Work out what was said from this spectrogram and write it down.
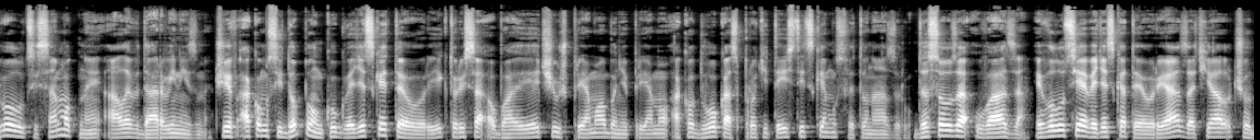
evolúcii samotnej, ale v darwinizme. Čiže v akomsi doplnku k vedeckej teórii, ktorý sa obhajuje či už priamo alebo nepriamo ako dôkaz proti teistickému svetonázoru. De Souza uvádza, evolúcia je vedecká teória, zatiaľ čo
